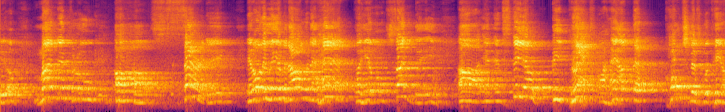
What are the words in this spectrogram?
live, Monday through uh, Saturday, and only live an hour and a half for him on Sunday uh, and, and still be blessed or have that closeness with him,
